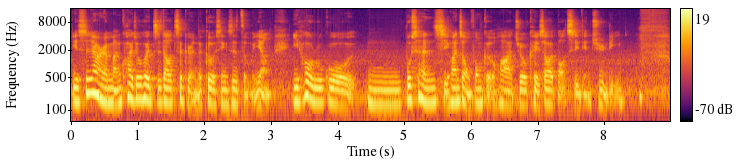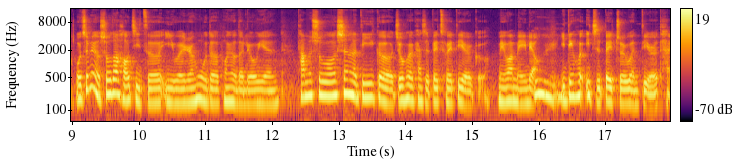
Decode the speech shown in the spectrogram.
也是让人蛮快就会知道这个人的个性是怎么样。以后如果嗯不是很喜欢这种风格的话，就可以稍微保持一点距离。我这边有收到好几则以为人母的朋友的留言，他们说生了第一个就会开始被催第二个，没完没了，一定会一直被追问第二胎，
